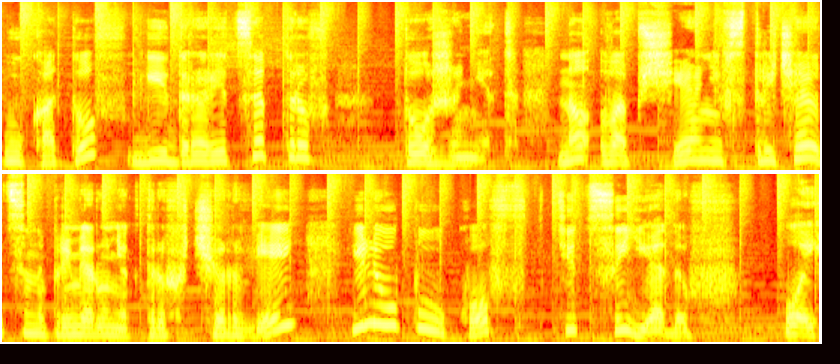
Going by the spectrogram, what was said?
У котов гидрорецепторов тоже нет. Но вообще они встречаются, например, у некоторых червей или у пауков-птицеедов. Ой,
